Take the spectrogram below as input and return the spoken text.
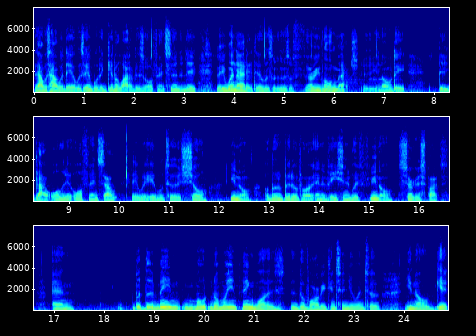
That was how Hideo was able to get a lot of his offense in, and they they went at it. It was it was a very long match. You know, they they got all of their offense out. They were able to show, you know, a little bit of uh, innovation with you know certain spots, and but the main mo- the main thing was Daivari continuing to, you know, get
